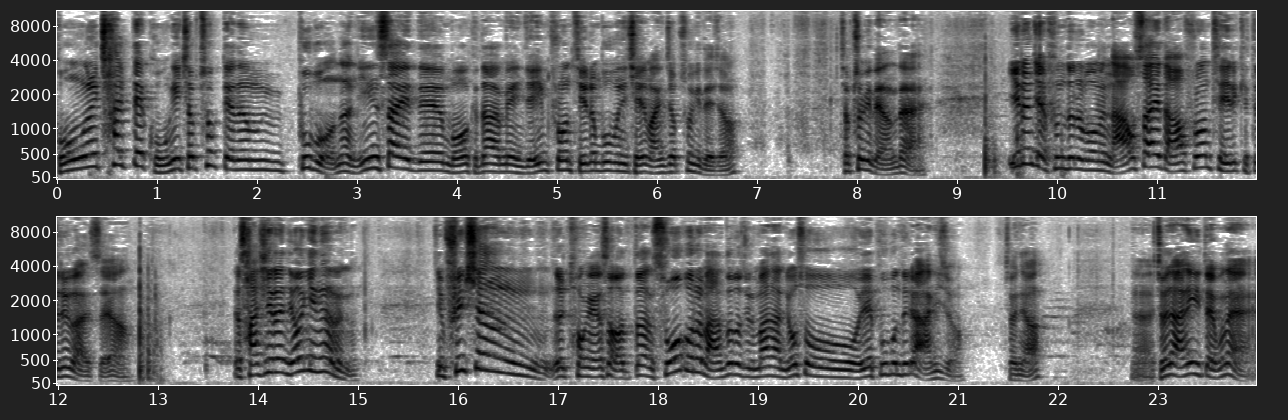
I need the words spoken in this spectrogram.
공을 찰 때 공이 접촉되는 부분은 인사이드 뭐 그 다음에 이제 infront 이런 부분이 제일 많이 접촉이 되죠. 접촉이 되는데 이런 제품들을 보면 아웃사이드 outfront 이렇게 들어가 있어요. 사실은 여기는 지금 friction을 통해서 어떤 swerve를 만들어줄 만한 요소의 부분들이 아니죠. 전혀. 예, 전혀 아니기 때문에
